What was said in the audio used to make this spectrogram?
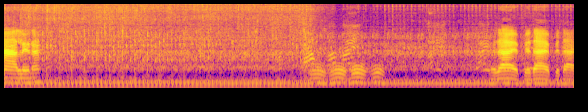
นาดเลยนะ โอ้โหโหโหไปได้ ไปได้ ไปได้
